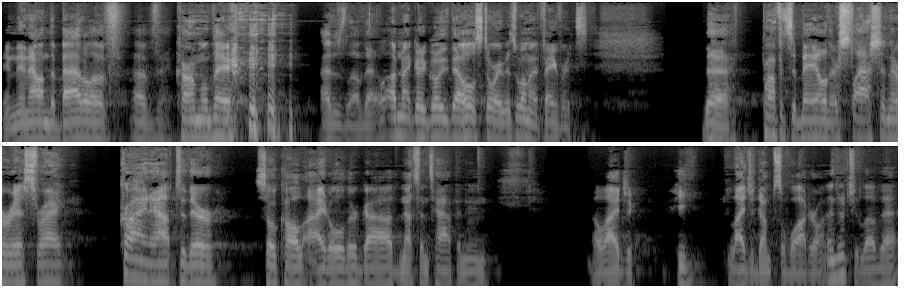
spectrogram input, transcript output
And then on the Battle of, of Carmel there, I just love that. I'm not going to go through that whole story, but it's one of my favorites. The prophets of Baal, they're slashing their wrists, right? Crying out to their so called idol, their God. Nothing's happening. Elijah, Elijah dumps the water on. And don't you love that?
